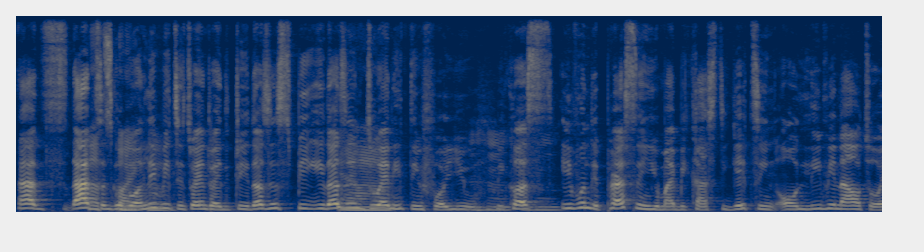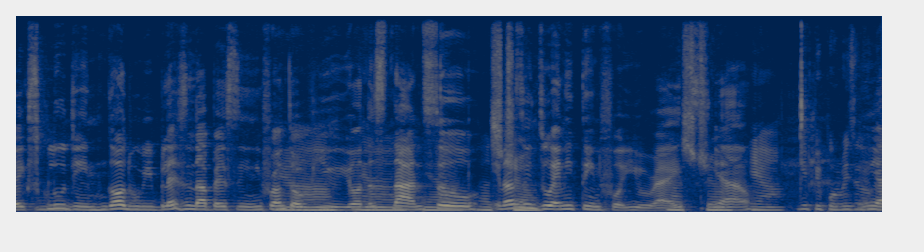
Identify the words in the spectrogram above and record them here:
That's that's, that's a good one. Good. Leave it to 2023. It doesn't speak. It doesn't yeah. do anything for you mm-hmm, because mm-hmm. even the person you might be castigating or leaving out or excluding, mm. God will be blessing that person in front yeah, of you. You understand? so it doesn't true. do anything for you, right? That's true. Yeah. Yeah. Give people reason. Yeah.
